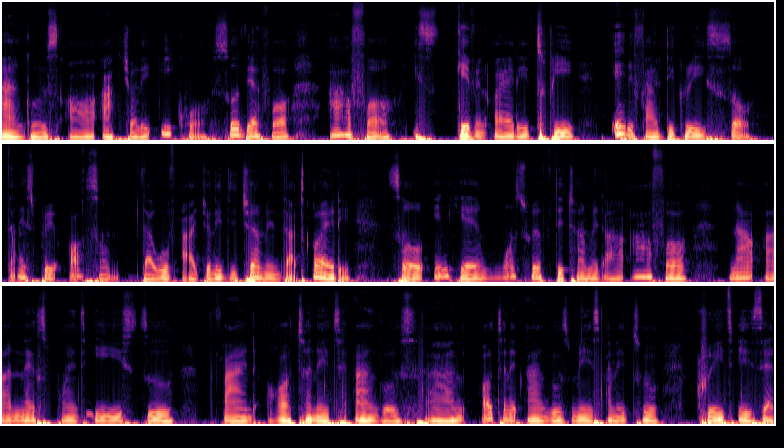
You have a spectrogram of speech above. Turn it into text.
angles are actually equal. So therefore alpha is given already to be 85 degrees. So that is pretty awesome that we've actually determined that already so in here once we've determined our alpha now our next point is to find alternate angles. And alternate angles means i need to create a z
